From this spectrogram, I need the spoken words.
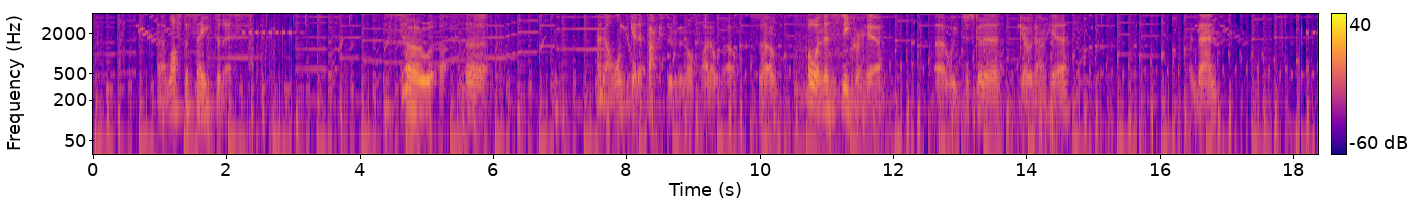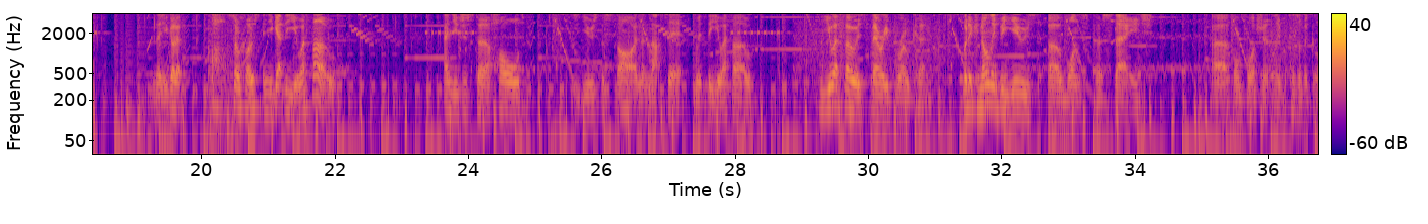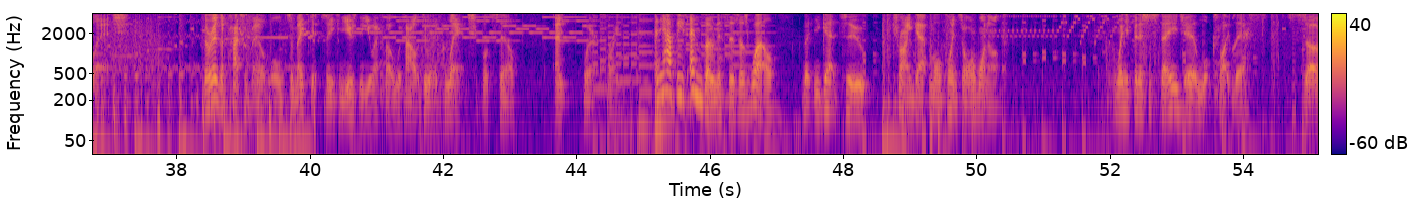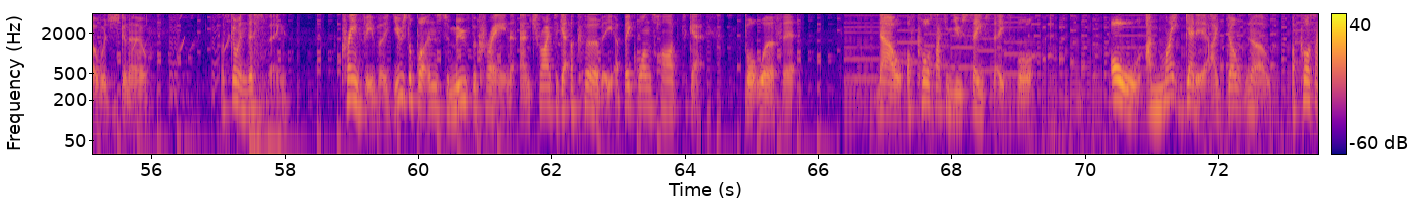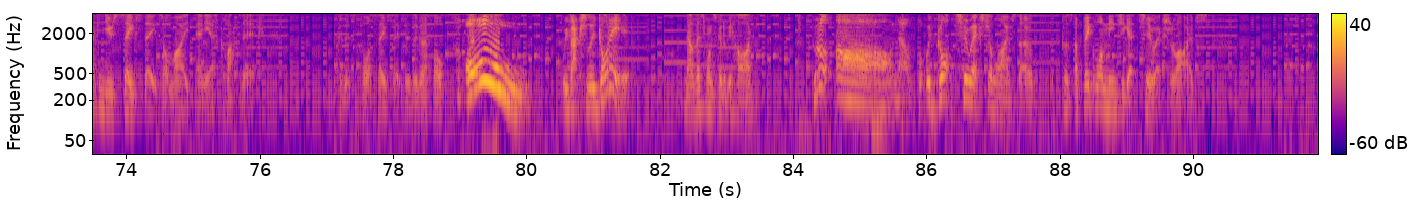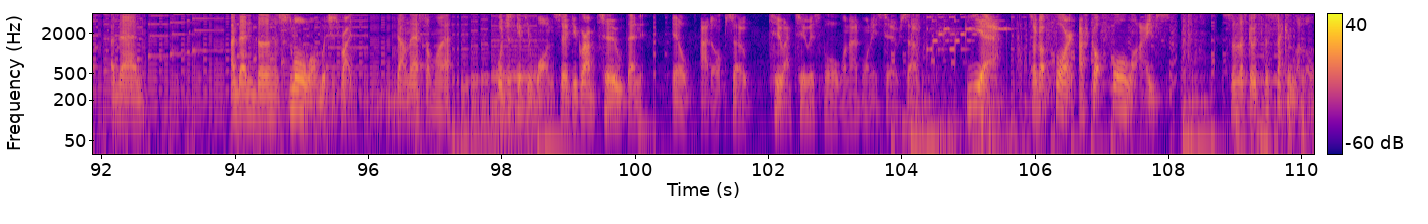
And I lost the save to this. So, uh, I want to get it back soon enough, I don't know. So, oh, and there's a secret here. Uh, we just gotta go down here. And then, then you gotta, oh, so close, and you get the UFO. And you just uh, hold to use the star, and then that's it with the UFO. The UFO is very broken, but it can only be used uh, once per stage, uh, unfortunately, because of a glitch. There is a patch available to make it so you can use the UFO without doing a glitch, but still. And we're at free. And you have these end bonuses as well, that you get to try and get more points or a 1-up. When you finish a stage, it looks like this. So, we're just gonna... Let's go in this thing. Crane Fever. Use the buttons to move the crane and try to get a Kirby. A big one's hard to get, but worth it. Now, of course I can use save states, but... Oh, I might get it, I don't know. Of course I can use save states on my NES Classic. Because it supports save states. Is it to fall? Oh! We've actually got it! Now this one's to be hard. Oh, no. But we've got two extra lives, though because a big one means you get two extra lives. And then, and then the small one, which is right down there somewhere, we'll just give you one. So if you grab two, then it'll add up. So two add two is four, one add one is two. So yeah. So I got four. I've got four lives. So let's go to the second level.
